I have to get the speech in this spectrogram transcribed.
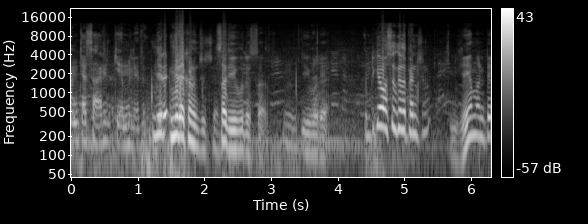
అంతే సార్ ఇంకేం లేదు. మీరు మీరు ఎక్కడి నుంచి వచ్చారు? సార్ ఈ ఊరే సార్. ఈ ఊరే. ఇంటికే వస్తుంది కదా పెన్షన్? ఏమంటే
